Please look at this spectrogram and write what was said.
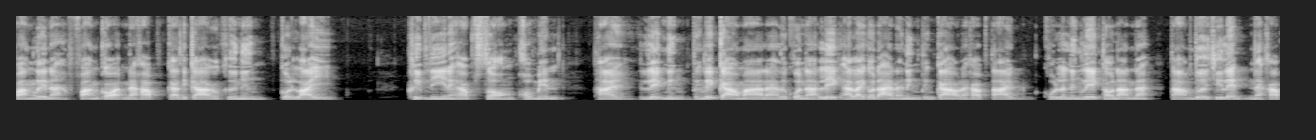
ฟังเลยนะ ฟังก่อนนะครับ กติกาก็คือ 1 กดไลค์คลิปนี้นะครับ2คอมเมนต์ ทายเลข 1 ถึงเลข 9 มานะทุกคนนะเลขอะไรก็ได้นะ1ถึง9นะครับตายคนละ 1 เลขเท่านั้นนะตามด้วยชื่อเล่นนะครับ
